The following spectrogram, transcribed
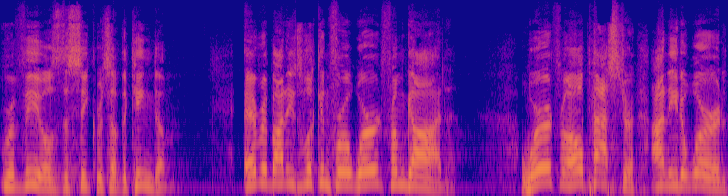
reveals the secrets of the kingdom. Everybody's looking for a word from God. A word from, oh, Pastor, I need a word.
